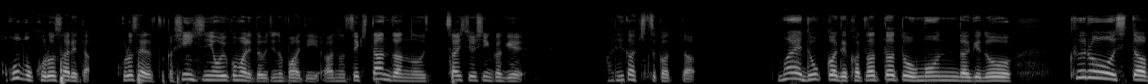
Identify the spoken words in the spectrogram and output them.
ほぼ殺された。殺されたとか、瀕死に追い込まれたうちのパーティー。あの、石炭山の最終進化系。あれがきつかった。前どっかで語ったと思うんだけど、苦労した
